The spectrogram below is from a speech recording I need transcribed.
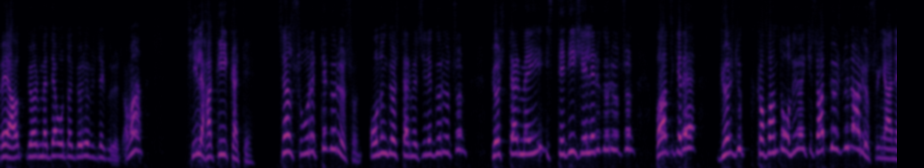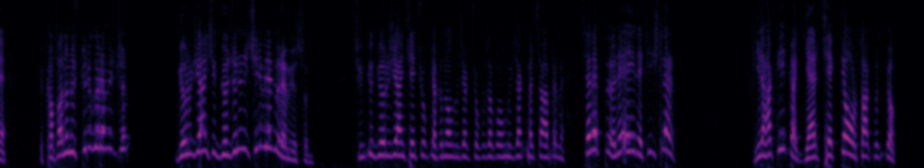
Veya görmede o da görüyor, biz de görüyoruz. Ama fil hakikati. Sen surette görüyorsun. Onun göstermesiyle görüyorsun. Göstermeyi, istediği şeyleri görüyorsun. Bazı kere gözlük kafanda oluyor. iki saat gözlüğünü arıyorsun yani. E, kafanın üstünü göremiyorsun. Göreceğin şey, gözünün içini bile göremiyorsun. Çünkü göreceğin şey çok yakın olmayacak, çok uzak olmayacak mesafe mi? Sen hep böyle eğreti işler. Fil hakika, gerçekte ortaklık yok.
